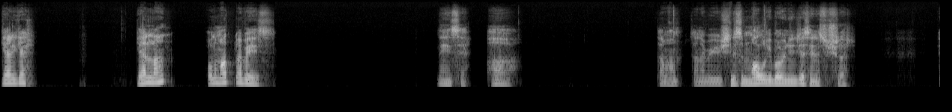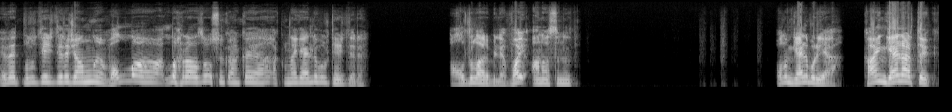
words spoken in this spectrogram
Gel gel. Gel lan. Oğlum atma base. Neyse. Aa. Tamam. Sana iş. Şimdi mal gibi oynayınca seni suçlar. Evet bulut ejderi canlı. Vallahi Allah razı olsun kanka ya. Aklına geldi bulut ejderi. Aldılar bile. Vay anasını. Oğlum gel buraya. Kain gel artık.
